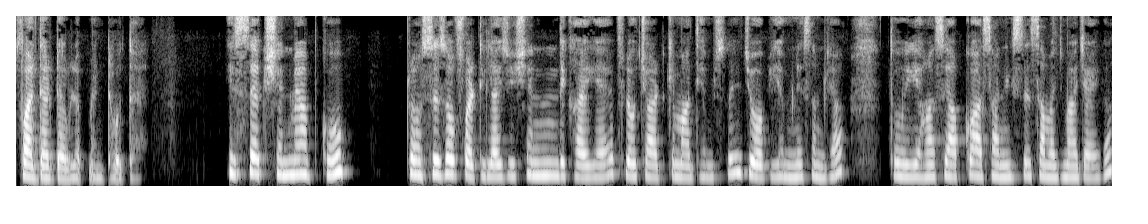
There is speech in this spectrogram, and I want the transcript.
फर्दर डेवलपमेंट होता है। इस सेक्शन में आपको प्रोसेस ऑफ़ फर्टिलाइजेशन दिखाया गया है फ्लो चार्ट के माध्यम से, जो अभी हमने समझा तो यहाँ से आपको आसानी से समझ में आ जाएगा।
